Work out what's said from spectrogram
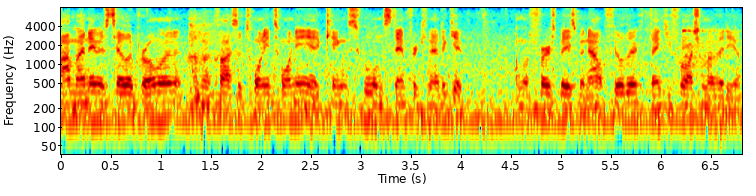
Hi, my name is Taylor Perlman. I'm a class of 2020 at King's School in Stamford, Connecticut. I'm a first baseman outfielder. Thank you for watching my video.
